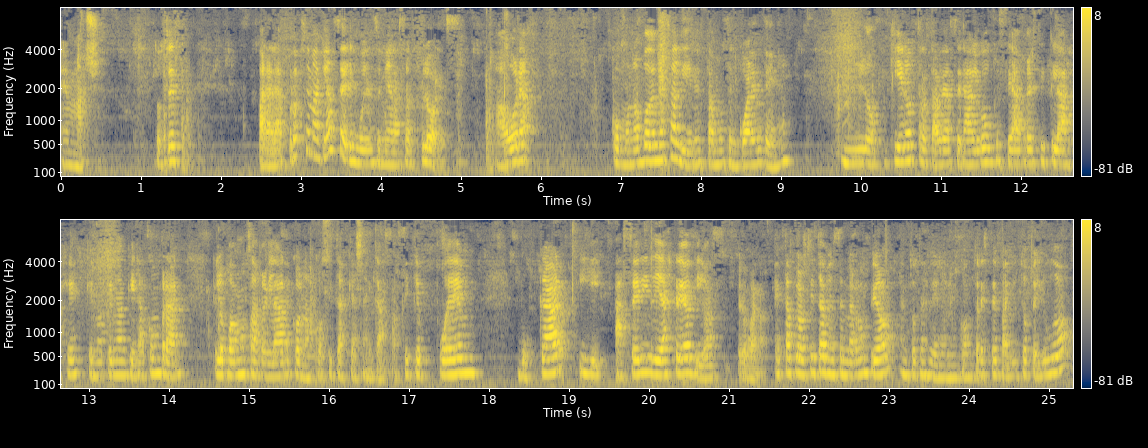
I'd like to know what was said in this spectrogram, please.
en mayo. Entonces, para la próxima clase les voy a enseñar a hacer flores. Ahora, como no podemos salir, estamos en cuarentena, lo que quiero es tratar de hacer algo que sea reciclaje, que no tengan que ir a comprar, que lo podamos arreglar con las cositas que haya en casa. Así que pueden buscar y hacer ideas creativas. Pero bueno, esta florcita también se me rompió, entonces miren, encontré este palito peludo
